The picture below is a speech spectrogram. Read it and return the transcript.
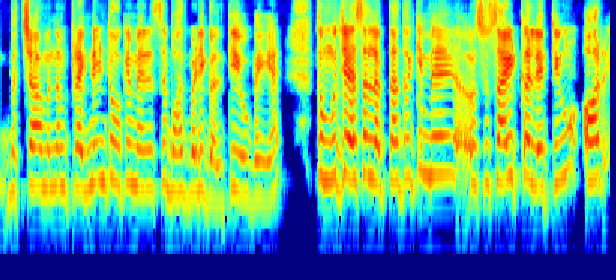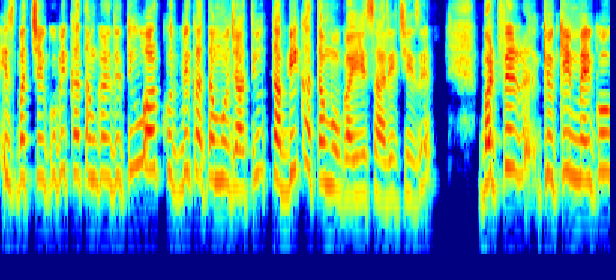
बच्चा मतलब प्रेग्नेंट होकर मेरे से बहुत बड़ी गलती हो गई है। तो मुझे ऐसा लगता था कि मैं सुसाइड कर लेती हूँ और इस बच्चे को भी ख़त्म कर देती हूँ और खुद भी ख़त्म हो जाती हूँ तभी ख़त्म होगा ये सारी चीज़ें। बट फिर, क्योंकि मेरे को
